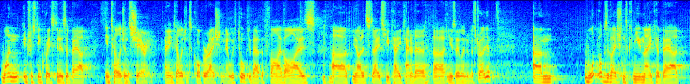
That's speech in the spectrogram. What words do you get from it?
one interesting question is about intelligence sharing and intelligence cooperation. Now, we've talked about the Five Eyes, uh, United States, UK, Canada, uh, New Zealand and Australia. Um, what observations can you make about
